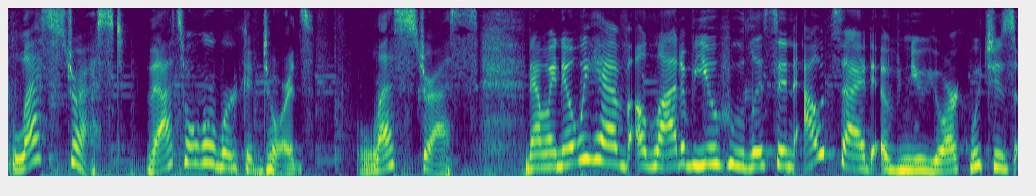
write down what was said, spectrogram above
less stressed. That's what we're working towards. Less stress. Now, I know we have a lot of you who listen outside of New York, which is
